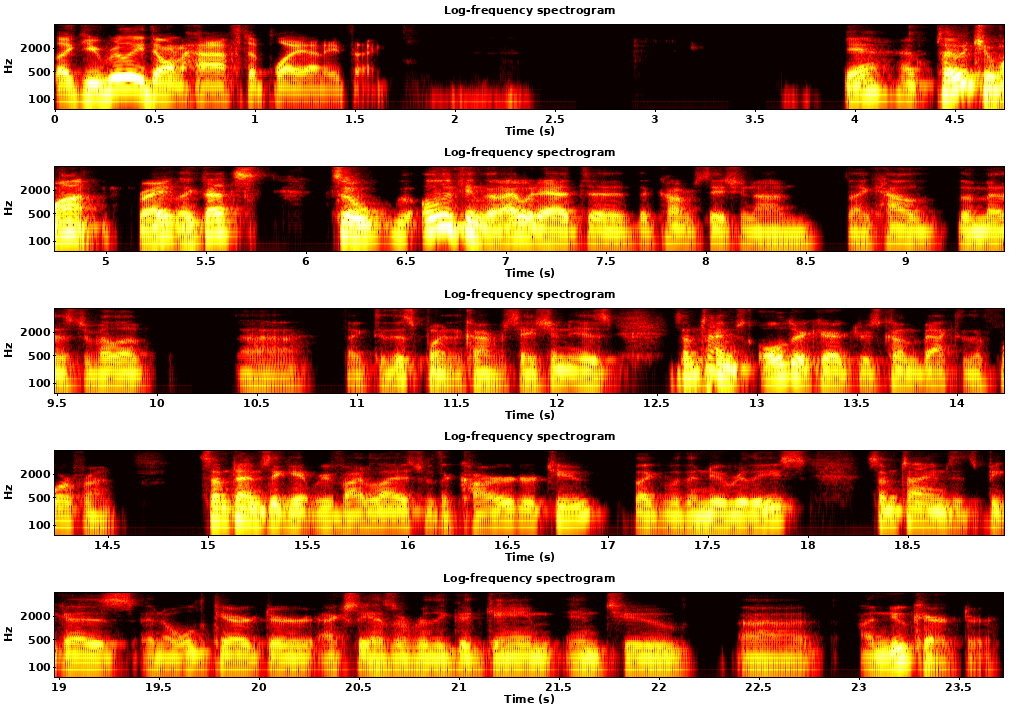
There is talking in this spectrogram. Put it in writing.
Like you really don't have to play anything. Yeah, uh, play what you want, right? Like that's so. The only thing that I would add to the conversation on like how the metas develop, uh, like to this point in the conversation, is sometimes older characters come back to the forefront. Sometimes they get revitalized with a card or two, like with a new release. Sometimes it's because an old character actually has a really good game into uh, a new character.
